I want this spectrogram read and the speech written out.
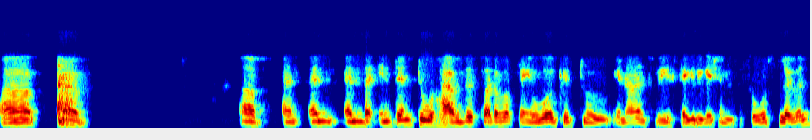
Uh, Uh, and, and, and the intent to have this sort of a framework is to enhance waste segregation at the source level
